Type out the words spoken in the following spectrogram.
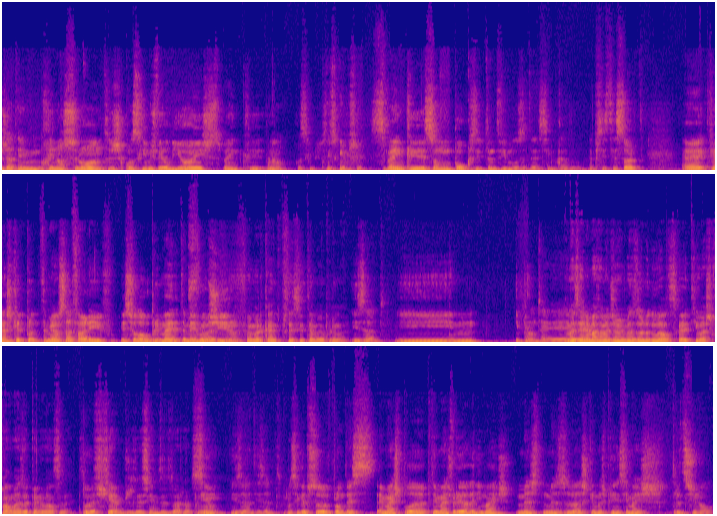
já tem rinocerontes, conseguimos ver leões, se bem que. Não, conseguimos? Sim. Conseguimos, sim. Se bem que são poucos e portanto vimos até assim um bocado. É preciso ter sorte. Que eu acho que pronto, também é um safari. Esse foi logo o primeiro, também é muito Foi- giro. Foi marcante por ter sido também o primeiro. Exato. E, e pronto, é. Mas ainda mais ou menos na mesma zona do Hell's Gate e eu acho que vale mais a pena o Hell's Gate. Pois. Se tivermos assim de dar a opinião. Sim, exato, exato. Não sei que a pessoa, pronto, é, é mais pela, tem mais variedade de animais, mas, mas acho que é uma experiência mais tradicional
